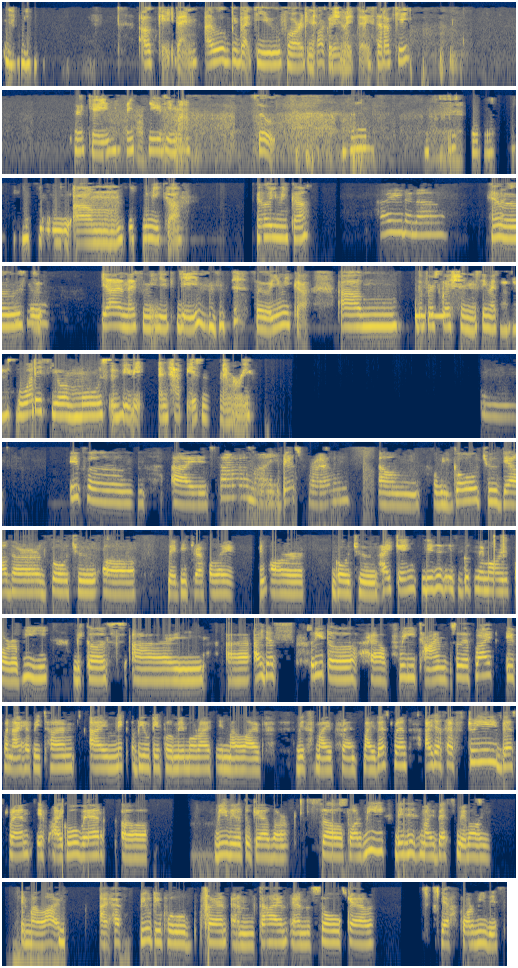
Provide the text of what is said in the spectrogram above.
Okay, then I will be back to you for the next Okay. question later. Is that okay? Okay, thank you, Dima. So, to um Yumika. Hello, Yumika. Hi, Nana. Hello. Thank So, you. yeah, nice to meet you again. so, Yumika, um, the first question, same as others. What is your most vivid and happiest memory? Mm, If um, I saw my best friend, um, we go together, go to uh, maybe traveling or go to hiking. This is is good memory for me because I uh, I just little have free time. So that's why even I have free time, I make a beautiful memories in my life with my friend, my best friend. I just have three best friends. If I go where, uh, we will together. So for me, this is my best memory in my life. I have beautiful friend and kind and so care. Yeah, for me this.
